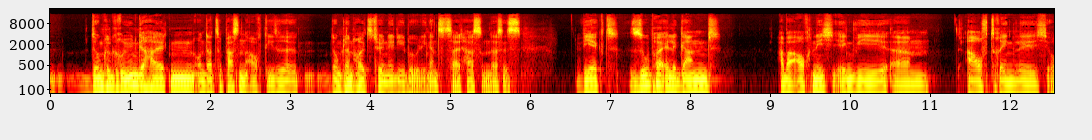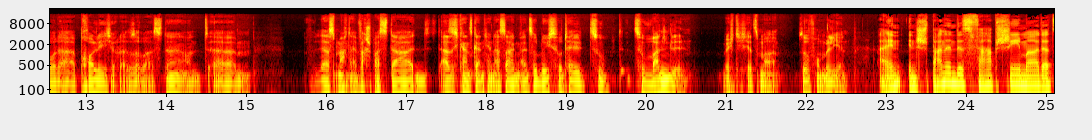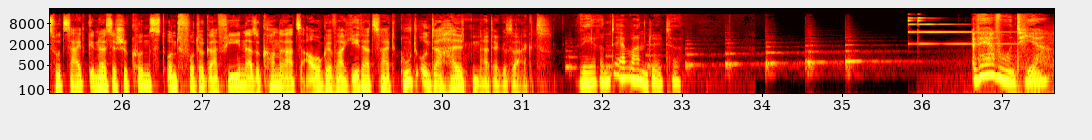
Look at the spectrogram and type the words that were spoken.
dunkelgrün gehalten und dazu passen auch diese dunklen Holztöne, die du die ganze Zeit hast. Und das ist, wirkt super elegant, aber auch nicht irgendwie ähm, aufdringlich oder prollig oder sowas. Ne? Und ähm, das macht einfach Spaß da, also ich kann es gar nicht anders sagen, als so durchs Hotel zu, zu wandeln, möchte ich jetzt mal so formulieren. Ein entspannendes Farbschema, dazu zeitgenössische Kunst und Fotografien. Also Konrads Auge war jederzeit gut unterhalten, hat er gesagt. Während er wandelte. Wer wohnt hier?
